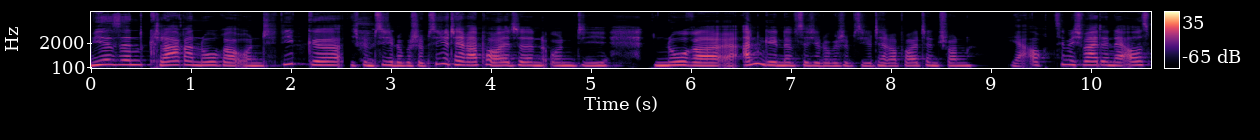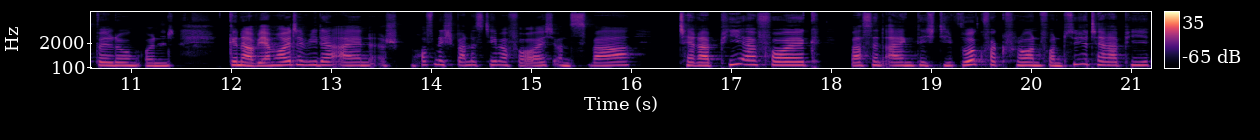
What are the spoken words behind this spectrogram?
Wir sind Clara, Nora und Wiebke. Ich bin psychologische Psychotherapeutin und die Nora äh, angehende psychologische Psychotherapeutin schon ja auch ziemlich weit in der Ausbildung und genau, wir haben heute wieder ein hoffentlich spannendes Thema für euch und zwar Therapieerfolg. Was sind eigentlich die Wirkfaktoren von Psychotherapie?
